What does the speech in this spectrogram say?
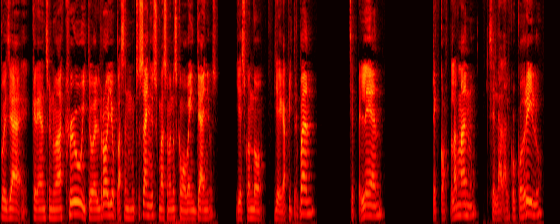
pues ya crean su nueva crew y todo el rollo. Pasan muchos años, más o menos como 20 años. Y es cuando llega Peter Pan. Se pelean. Le corta la mano. Se la da al cocodrilo.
